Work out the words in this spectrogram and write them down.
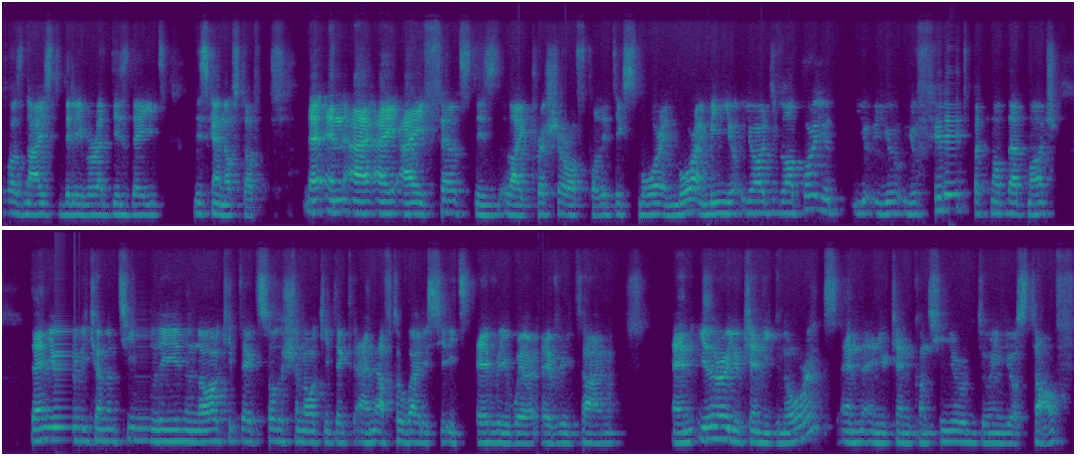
was nice to deliver at this date this kind of stuff. And I, I, I felt this like pressure of politics more and more. I mean you, you're a developer you, you you you feel it but not that much. Then you become a team lead an architect solution architect and after a while you see it's everywhere every time. And either you can ignore it and, and you can continue doing your stuff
